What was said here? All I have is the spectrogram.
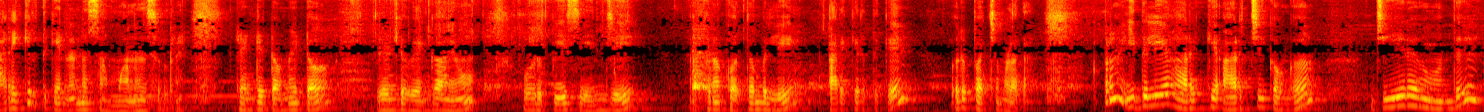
அரைக்கிறதுக்கு என்னென்ன சாமான்னு சொல்கிறேன் ரெண்டு டொமேட்டோ ரெண்டு வெங்காயம் ஒரு பீஸ் இஞ்சி அப்புறம் கொத்தமல்லி அரைக்கிறதுக்கு ஒரு பச்சை மிளகாய் அப்புறம் இதுலேயே அரைக்க அரைச்சிக்கோங்க. ஜீரகம் வந்து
